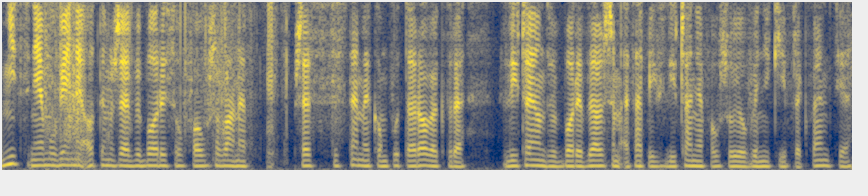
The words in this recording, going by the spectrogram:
Nic nie mówienie o tym, że wybory są fałszowane przez systemy komputerowe, które zliczając wybory w dalszym etapie ich zliczania fałszują wyniki i frekwencje.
